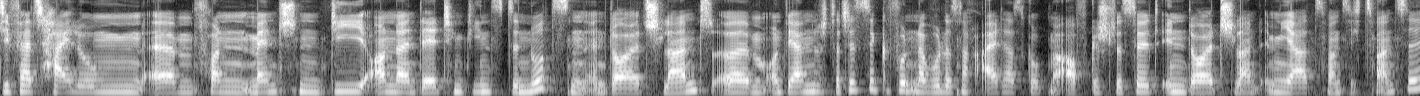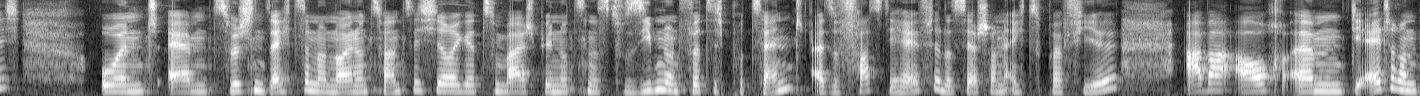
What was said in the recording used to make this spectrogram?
die Verteilung ähm, von Menschen, die Online-Dating-Dienste nutzen in Deutschland. Ähm, und wir haben eine Statistik gefunden, da wurde es nach Altersgruppen aufgeschlüsselt in Deutschland im Jahr 2020. Und ähm, zwischen 16 und 29-Jährige zum Beispiel nutzen es zu 47 Prozent, also fast die Hälfte, das ist ja schon echt super viel. Aber auch ähm, die älteren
